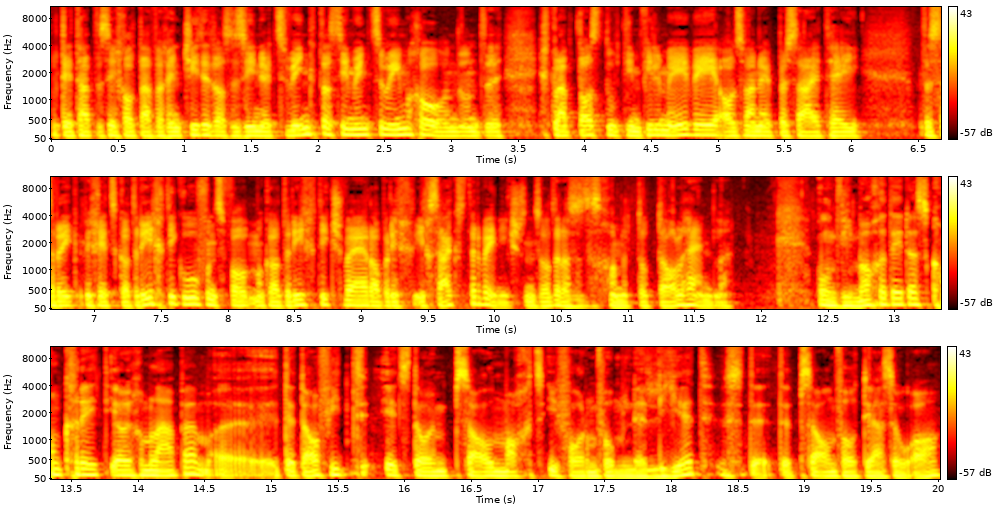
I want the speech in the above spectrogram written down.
Und dort hat er sich halt einfach entschieden, dass er sie nicht zwingt, dass sie zu ihm kommen. Und, und äh, ich glaube, das tut ihm viel mehr weh, als wenn jemand sagt, hey, das regt mich jetzt gerade richtig auf und es fällt mir gerade richtig schwer, aber ich, ich sage es dir wenigstens, oder? Also das kann er total handeln. Und wie macht ihr das konkret in eurem Leben? Äh, der David jetzt hier im Psalm macht es in Form von einem Lied. Der, der Psalm fängt ja auch so an.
